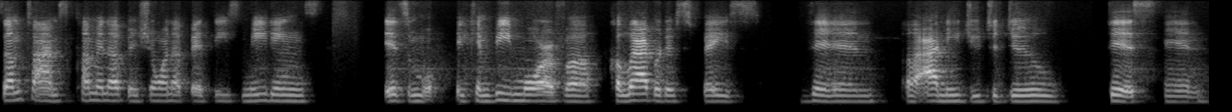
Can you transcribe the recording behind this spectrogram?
sometimes coming up and showing up at these meetings it's more, it can be more of a collaborative space than uh, I need you to do this and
